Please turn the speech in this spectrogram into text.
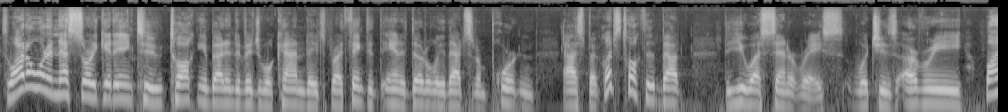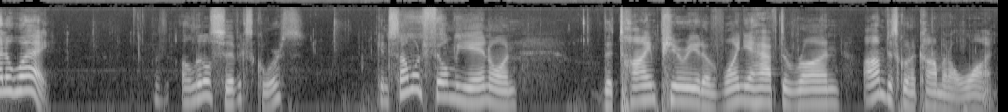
So I don't want to necessarily get into talking about individual candidates, but I think that anecdotally that's an important aspect. Let's talk about the U.S. Senate race, which is every, by the way, a little civics course. Can someone fill me in on the time period of when you have to run? I'm just going to comment on one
